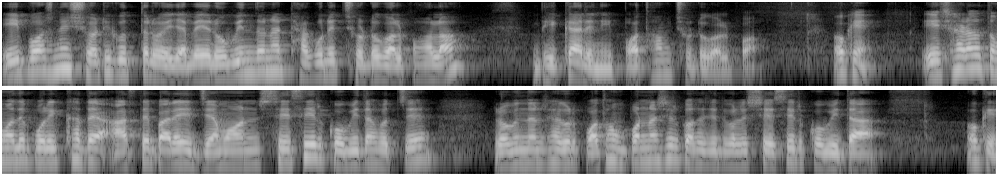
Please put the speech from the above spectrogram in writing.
এই প্রশ্নের সঠিক উত্তর হয়ে যাবে রবীন্দ্রনাথ ঠাকুরের ছোট গল্প হলো ভিকারিনী প্রথম ছোট গল্প। ওকে এছাড়াও তোমাদের পরীক্ষাতে আসতে পারে যেমন শেষের কবিতা হচ্ছে রবীন্দ্রনাথ ঠাকুর প্রথম উপন্যাসের কথা যদি বলে, শেষের কবিতা। ওকে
